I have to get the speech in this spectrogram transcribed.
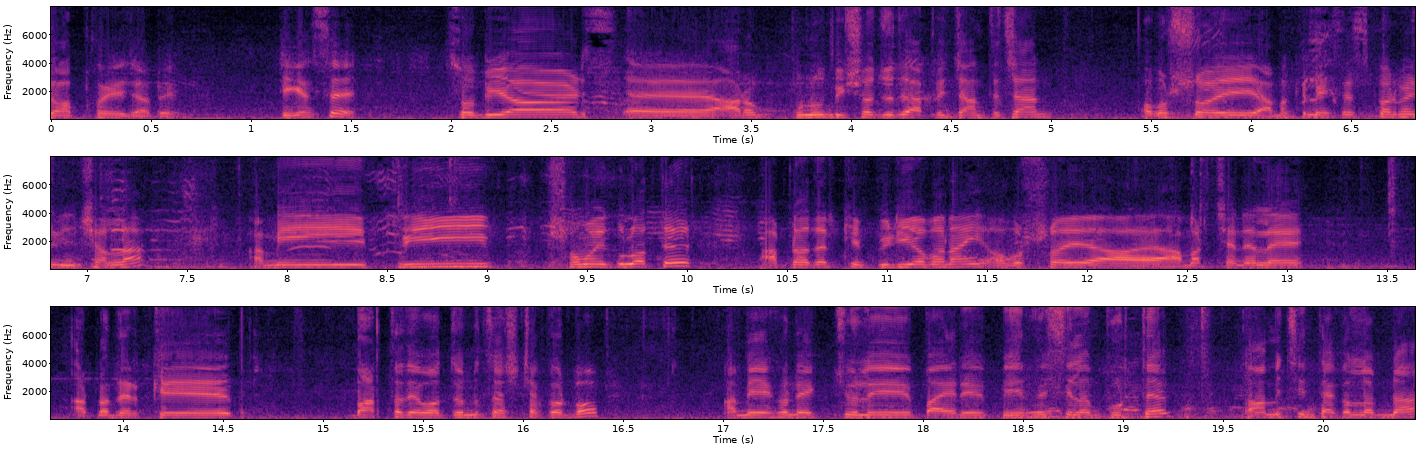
জব হয়ে যাবে। ঠিক আছে? সো বিয়ার্স আরও কোনো বিষয় যদি আপনি জানতে চান, অবশ্যই আমাকে মেসেজ করবেন, ইনশাল্লাহ। আমি ফ্রি সময়গুলোতে আপনাদেরকে ভিডিও বানাই। অবশ্যই আমার চ্যানেলে আপনাদেরকে বার্তা দেওয়ার জন্য চেষ্টা করব। আমি এখন অ্যাকচুয়ালি বাইরে বের হয়েছিলাম ঘুরতে। তো আমি চিন্তা করলাম না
